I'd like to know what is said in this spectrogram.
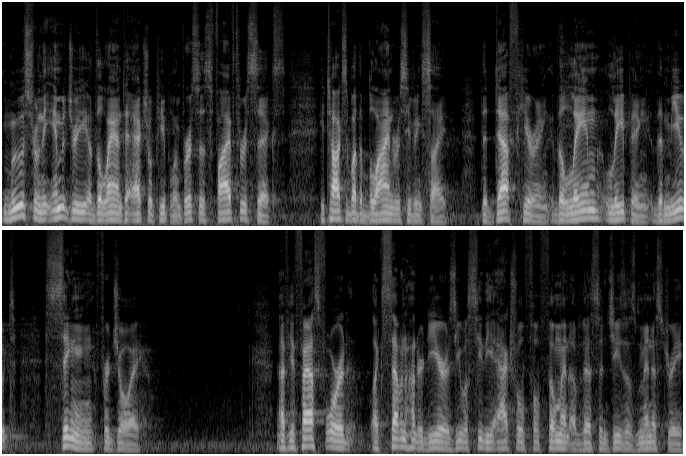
moves from the imagery of the land to actual people. In verses 5 through 6, he talks about the blind receiving sight, the deaf hearing, the lame leaping, the mute singing for joy. Now, if you fast forward like 700 years, you will see the actual fulfillment of this in Jesus' ministry.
